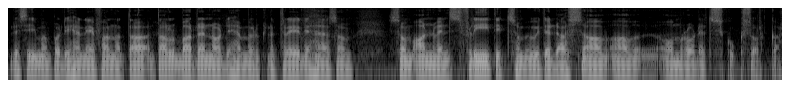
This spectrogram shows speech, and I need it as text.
Det ser man på de här nedfallna ta, tallbarren och de här mörkna träden här som, som används flitigt som utedass av, av områdets skogsorkar.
